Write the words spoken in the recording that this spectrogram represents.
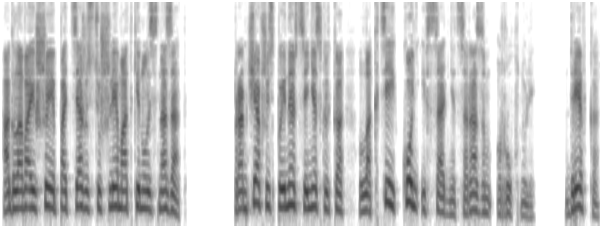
а голова и шея под тяжестью шлема откинулась назад. Промчавшись по инерции несколько локтей, конь и всадница разом рухнули. Древко,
